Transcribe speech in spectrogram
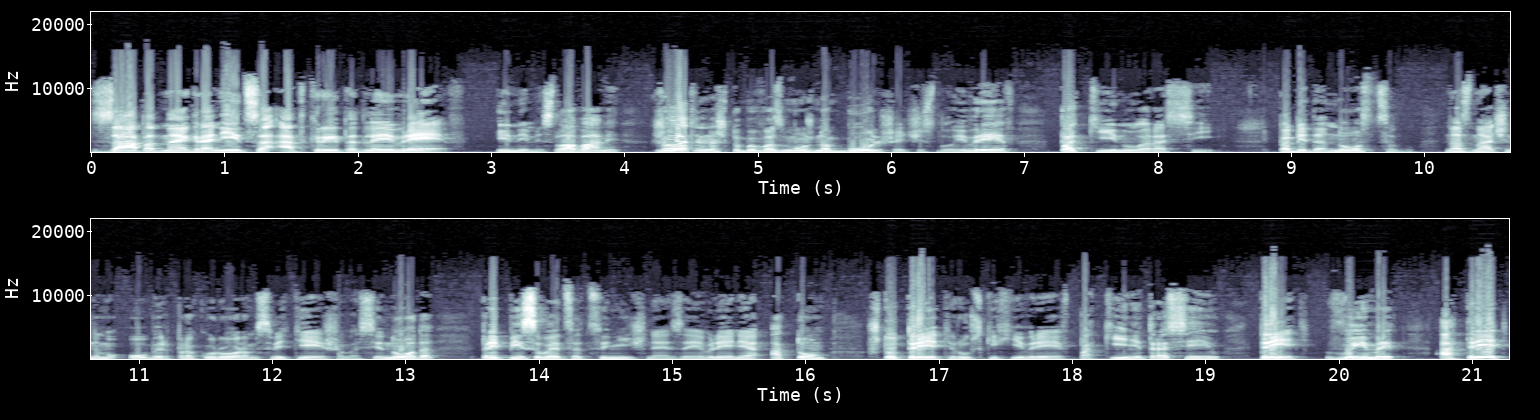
«Западная граница открыта для евреев». Иными словами, желательно, чтобы, возможно, большее число евреев покинуло Россию. Победоносцеву, назначенному обер-прокурором Святейшего Синода, приписывается циничное заявление о том, что треть русских евреев покинет Россию, треть вымрет, а треть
